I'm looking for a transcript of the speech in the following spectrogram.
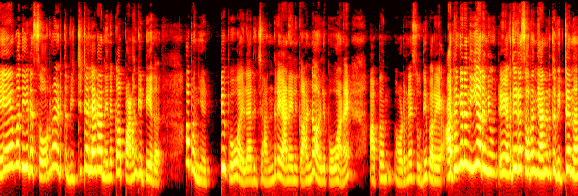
രേവതിയുടെ സ്വർണം എടുത്ത് വിറ്റിട്ടല്ലേടാ നിനക്ക് ആ പണം കിട്ടിയത്? അപ്പം ഞെട്ടിപ്പോവാ എല്ലാവരും ചന്ദ്രയാണേലും കണ്ണു അള്ളി പോവാണേ. അപ്പം ഉടനെ സുധി പറയാ അതെങ്ങനെ നീ അറിഞ്ഞു? രേവതിയുടെ സ്വർണം ഞാനെടുത്ത് വിറ്റെന്ന്?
